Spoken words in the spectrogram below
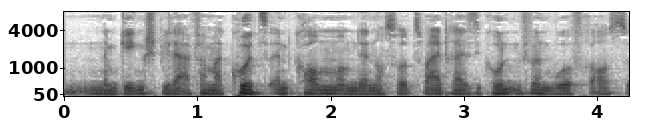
einem Gegenspieler einfach mal kurz entkommen, um dir noch so zwei, drei Sekunden für einen Wurf raus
